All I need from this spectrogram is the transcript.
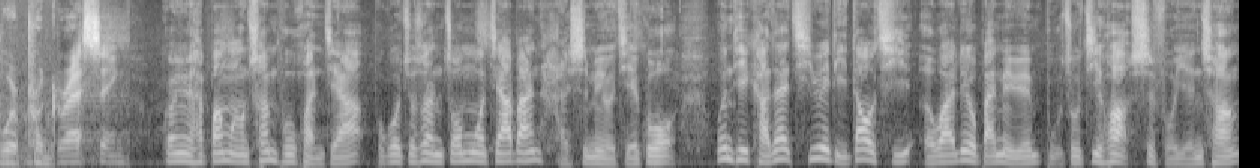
We're progressing. 官员还帮忙川普缓颊，不过就算周末加班，还是没有结果。问题卡在七月底到期额外六百美元补助计划是否延长？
